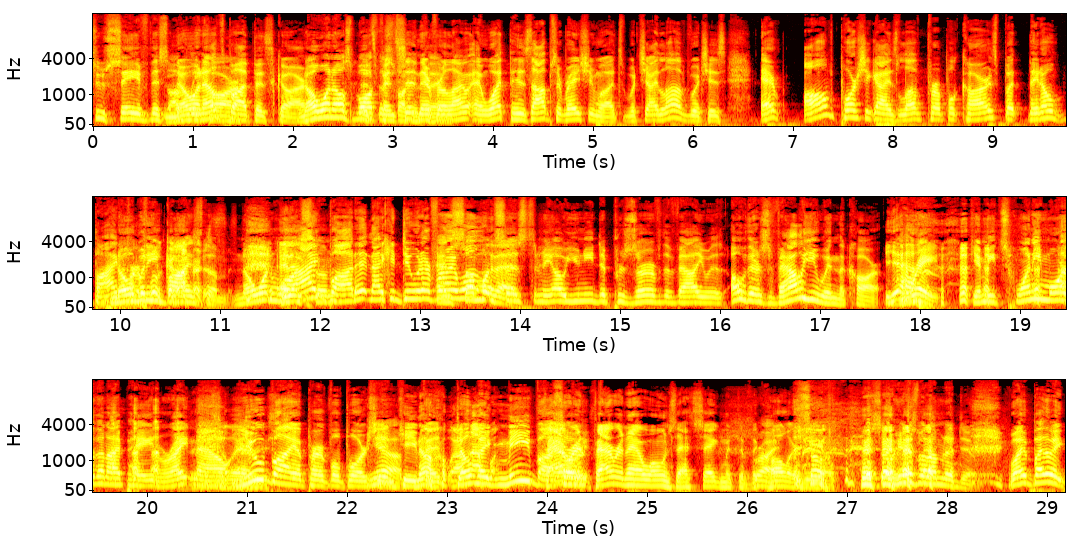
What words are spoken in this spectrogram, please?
to save this. No one else bought this car. No one else bought It's this. been sitting there for a long. And what his observation was, which I loved, which is ev- all Porsche guys love purple cars, but they don't buy. Nobody purple buys cars. them. No one wants them. And I them. bought it, and I can do whatever and I want someone says to me, "Oh, you need to preserve the value of this." Oh, there's value in the car. Yeah. great. Give me twenty more than I paid right now. You buy a purple Porsche Yeah. and keep No, it. well, Don't make not- me buy Farah, it. Farah now owns that segment of the Right. color So, wheel. so here's what I'm going to do. Well, by the way,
